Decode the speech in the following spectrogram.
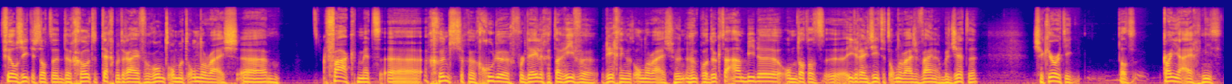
veel ziet is dat de, grote techbedrijven rondom het onderwijs uh, vaak met uh, gunstige, goede, voordelige tarieven richting het onderwijs hun, hun producten aanbieden. Omdat dat, iedereen ziet het onderwijs heeft weinig budgetten. Security, dat kan je eigenlijk niet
